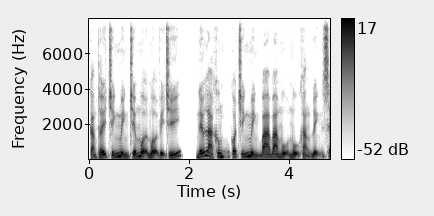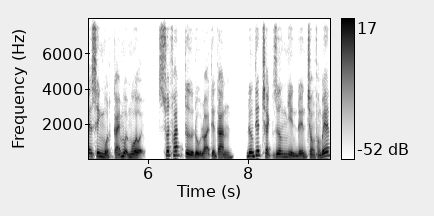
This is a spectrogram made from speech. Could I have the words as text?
cảm thấy chính mình chiếm muội muội vị trí, nếu là không có chính mình ba ba mụ mụ khẳng định sẽ sinh một cái muội muội, xuất phát từ đủ loại tiền căn, đương Tiết Trạch Dương nhìn đến trong phòng bếp.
